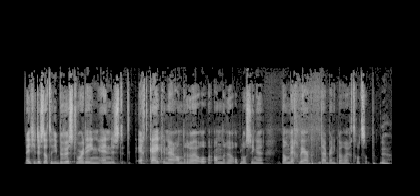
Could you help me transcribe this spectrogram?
Weet je, dus dat er die bewustwording en dus echt kijken naar andere, andere oplossingen dan wegwerpen, daar ben ik wel erg trots op. Ja.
